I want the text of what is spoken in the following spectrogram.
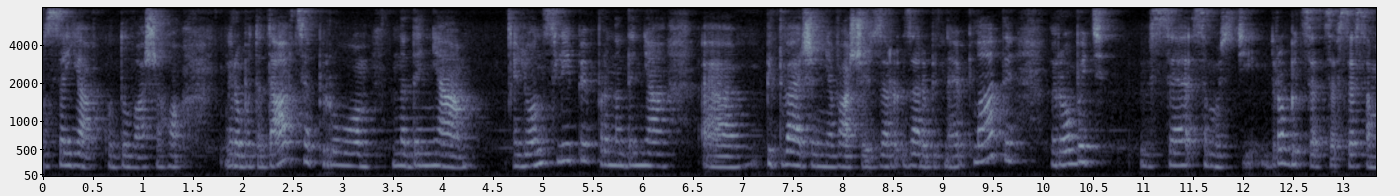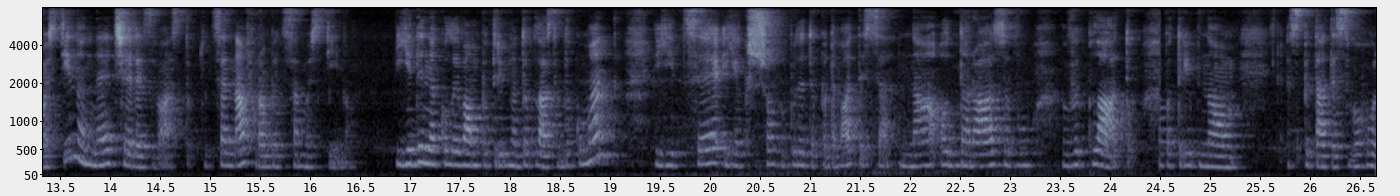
заявку до вашого роботодавця про надання льонсліпів, про надання е, підтвердження вашої зар- заробітної плати, робить все самостійно. Робиться це все самостійно, не через вас. Тобто це НАФ робить самостійно. Єдине, коли вам потрібно докласти документ, це якщо ви будете подаватися на одноразову виплату. Потрібно спитати свого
